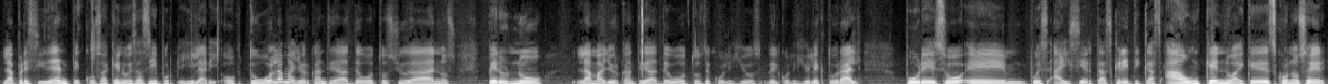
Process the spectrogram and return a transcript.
la presidente, cosa que no es así, porque Hillary obtuvo la mayor cantidad de votos ciudadanos, pero no la mayor cantidad de votos de colegios del colegio electoral. Por eso, eh, pues hay ciertas críticas, aunque no hay que desconocer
